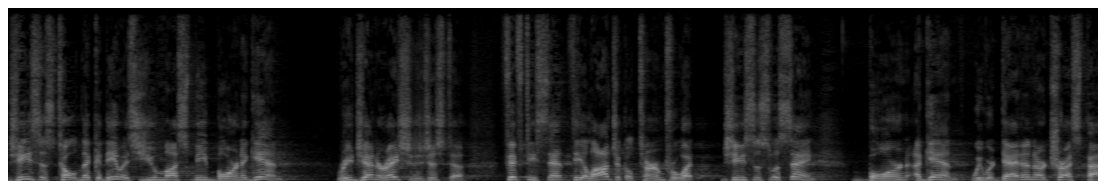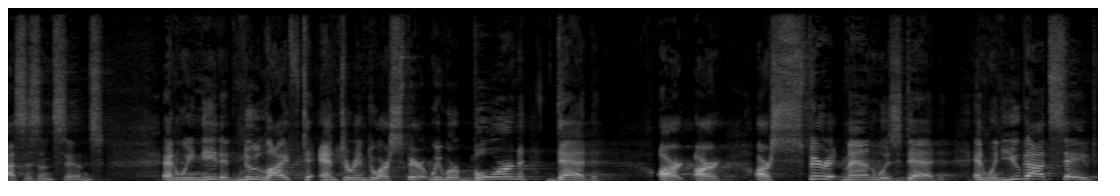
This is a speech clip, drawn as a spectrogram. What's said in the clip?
Jesus told Nicodemus, You must be born again. Regeneration is just a 50 cent theological term for what Jesus was saying born again. We were dead in our trespasses and sins, and we needed new life to enter into our spirit. We were born dead. Our, our, our spirit man was dead. And when you got saved,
